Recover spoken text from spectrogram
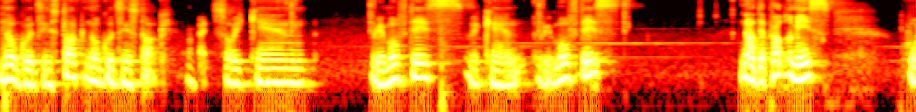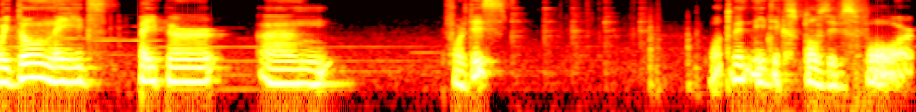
no goods in stock, no goods in stock. All right, so we can remove this, we can remove this. Now the problem is we don't need paper um, for this. What do we need explosives for?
